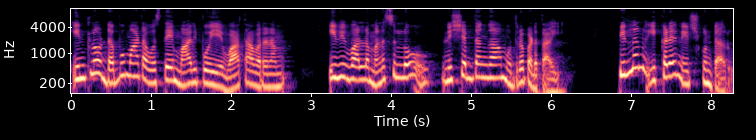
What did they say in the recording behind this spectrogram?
ఇంట్లో డబ్బు మాట వస్తే మారిపోయే వాతావరణం ఇవి వాళ్ళ మనసుల్లో నిశ్శబ్దంగా ముద్రపడతాయి. పిల్లలు ఇక్కడే నేర్చుకుంటారు.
